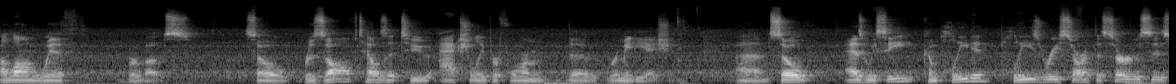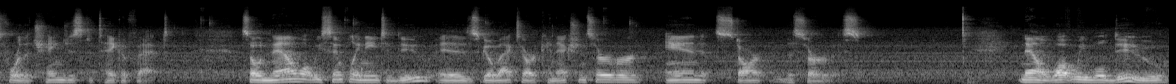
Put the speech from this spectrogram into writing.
along with verbose. So resolve tells it to actually perform the remediation. Um, so as we see, completed, please restart the services for the changes to take effect. So now what we simply need to do is go back to our connection server and start the service. Now what we will do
